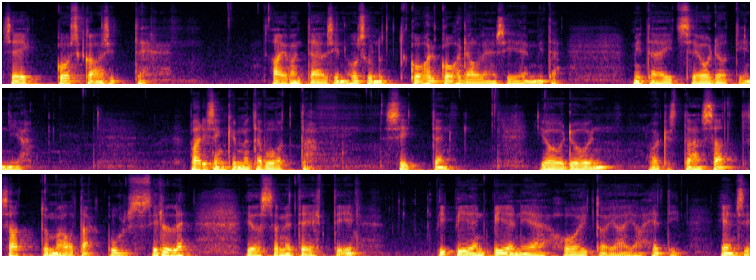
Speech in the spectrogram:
se ei koskaan sitten aivan täysin osunut kohdalleen siihen, mitä, mitä itse odotin. Ja parisenkymmentä vuotta sitten jouduin oikeastaan sat, sattumalta kurssille, jossa me tehtiin pien, pieniä hoitoja ja heti ensi,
